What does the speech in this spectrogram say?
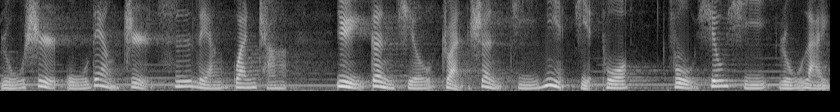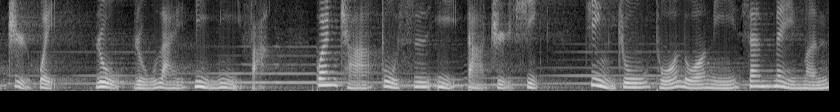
如是无量智思量观察。”欲更求转胜即灭解脱，复修习如来智慧，入如来秘密法，观察不思议大智性，尽诸陀罗尼三昧门，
